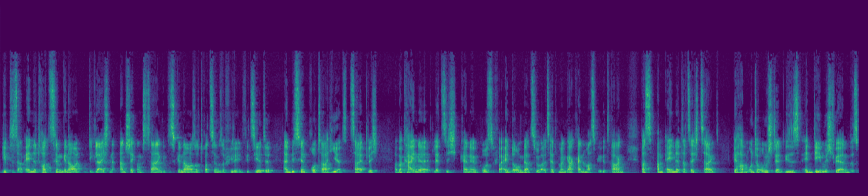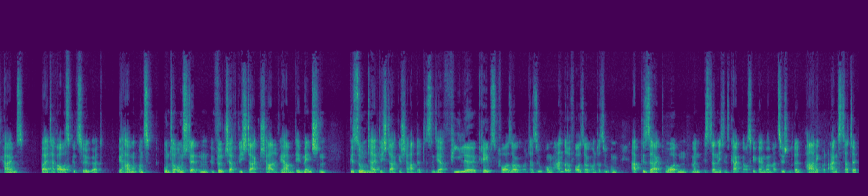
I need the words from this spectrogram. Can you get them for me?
gibt es am Ende trotzdem genau die gleichen Ansteckungszahlen, gibt es genauso trotzdem so viele Infizierte, ein bisschen protrahiert zeitlich, aber keine, letztlich keine große Veränderung dazu, als hätte man gar keine Maske getragen, was am Ende tatsächlich zeigt, wir haben unter Umständen dieses endemisch werden des Keims weiter rausgezögert. Wir haben uns unter Umständen wirtschaftlich stark geschadet. Wir haben den Menschen gesundheitlich stark geschadet. Es sind ja viele Krebsvorsorgeuntersuchungen, andere Vorsorgeuntersuchungen abgesagt worden. Man ist dann nicht ins Krankenhaus gegangen, weil man zwischendrin Panik und Angst hatte,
